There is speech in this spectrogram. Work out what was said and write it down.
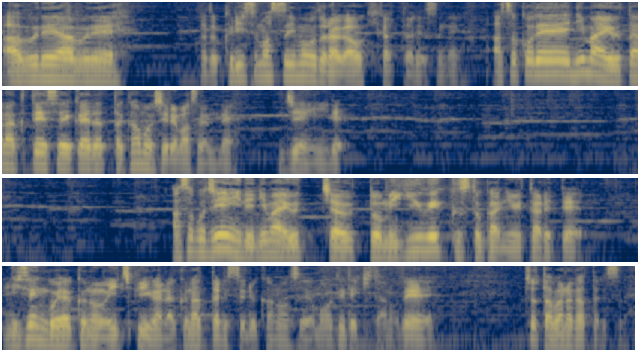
危ねえ危ねえ。あとクリスマスイモードラが大きかったですね。あそこで2枚打たなくて正解だったかもしれませんね。ジェインで。あそこジェインで2枚打っちゃうと右上 X とかに打たれて2500の HP がなくなったりする可能性も出てきたので、ちょっと危なかったですね。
